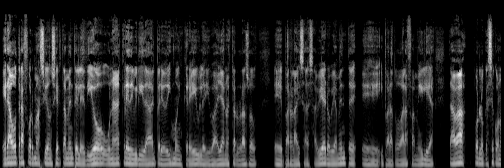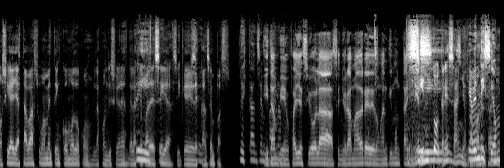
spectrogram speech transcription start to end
era otra formación, ciertamente le dio una credibilidad al periodismo increíble y vaya nuestro abrazo eh, para la Isa de Xavier, obviamente, eh, y para toda la familia. Estaba, por lo que se conocía, ya estaba sumamente incómodo con las condiciones de las que padecía, así que Sí. descanse en paz. Descansen. Y paz, también falleció la señora madre de don Montañez. Sí, 103 años, Qué bendición, años.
